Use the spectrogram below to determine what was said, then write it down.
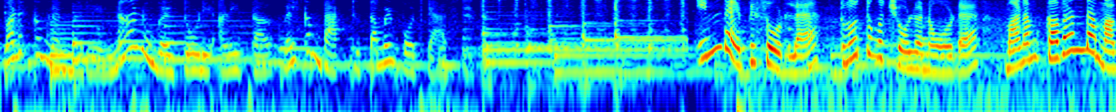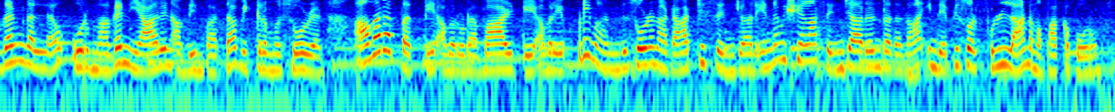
வணக்கம் நண்பர்களே நான் உங்கள் தோழி Anitha. Welcome back to Tamil podcast இந்த எபிசோடில் துலோத்துங்க சோழனோட மனம் கவர்ந்த மகன்களில் ஒரு மகன் யாருன்னு அப்படின்னு பார்த்தா விக்ரம சோழன். அவரை பற்றி அவரோட வாழ்க்கை அவர் எப்படி வந்து சோழ நாட்டை ஆட்சி செஞ்சார் என்ன விஷயம்லாம் செஞ்சாருன்றதை தான் இந்த எபிசோட் ஃபுல்லாக நம்ம பார்க்க போகிறோம்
